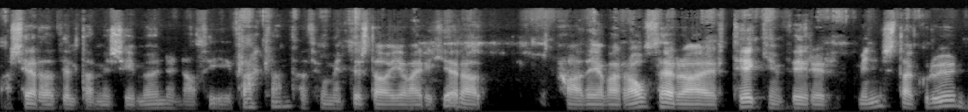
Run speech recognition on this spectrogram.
að sér það til dæmis í munin á því í Frakland að þú myndist að ég væri hér að, að ef að ráþæra er tekinn fyrir minnsta grun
